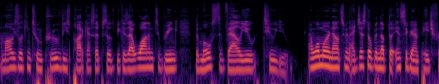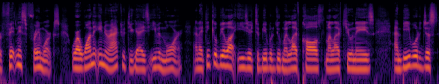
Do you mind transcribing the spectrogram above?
I'm always looking to improve these podcast episodes because I want them to bring the most value to you. And one more announcement, I just opened up the Instagram page for Fitness Frameworks where I want to interact with you guys even more. And I think it'll be a lot easier to be able to do my live calls, my live Q&As and be able to just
